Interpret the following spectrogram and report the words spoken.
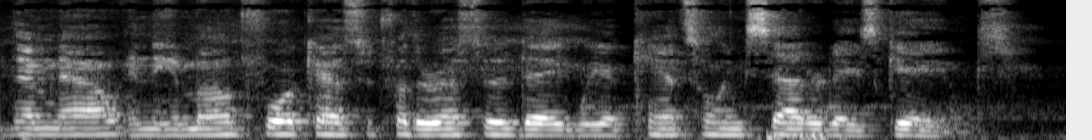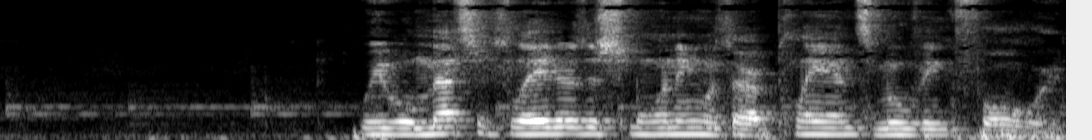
them now and the amount forecasted for the rest of the day, we are canceling Saturday's games. We will message later this morning with our plans moving forward.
